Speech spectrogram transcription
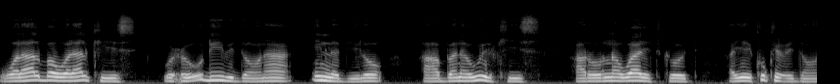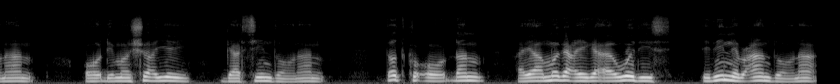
Walaalba walaalkiis wuxuu u dhiibi doonaa in la dilo aabbana wiilkiis carruurna waalidkood ayay ku kici doonaan oo dhimasho ayay gaadhsiin doonaan. Dadka oo dhan ayaa magacayga aawadiis idiin nibcaan doona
